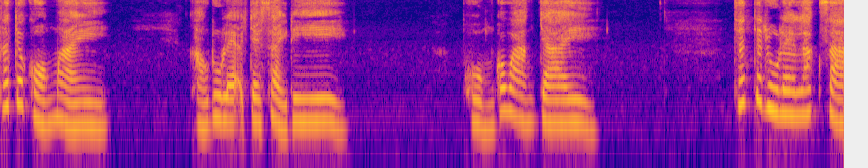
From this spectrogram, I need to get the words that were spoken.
ถ้าเจ้าของใหม่ เขาดูแลเอาใจใส่ดี ผมก็วางใจ ฉันจะดูแลรักษา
